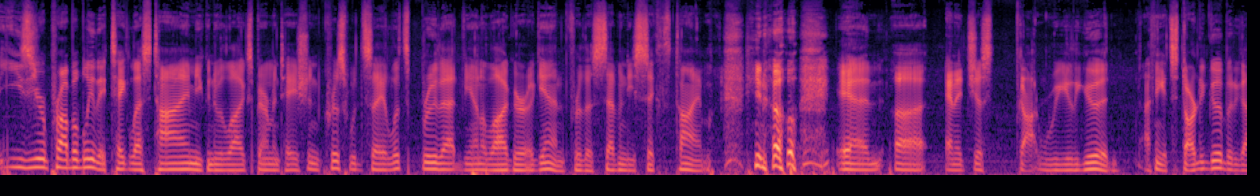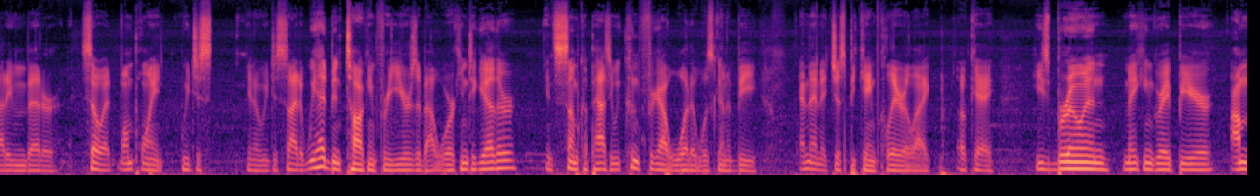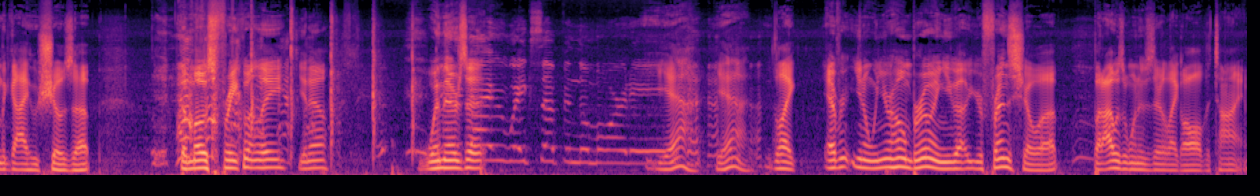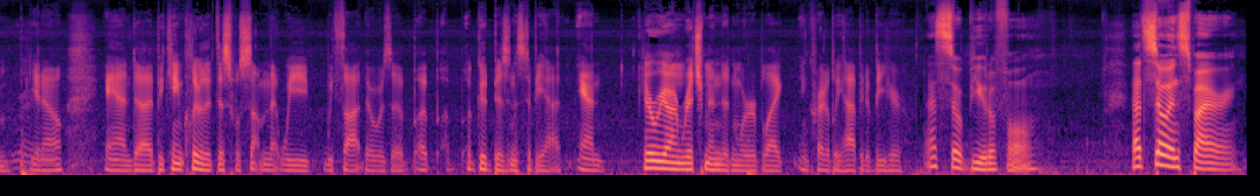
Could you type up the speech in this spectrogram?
easier probably. They take less time. You can do a lot of experimentation. Chris would say, "Let's brew that Vienna lager again for the 76th time," you know, and uh, and it just got really good. I think it started good, but it got even better. So at one point, we just, you know, we decided we had been talking for years about working together in some capacity. We couldn't figure out what it was going to be, and then it just became clear, like, okay, he's brewing, making great beer. I'm the guy who shows up the most frequently, you know. When there's the a who wakes up in the morning. Yeah, yeah. Like every, you know, when you're home brewing, you got your friends show up, but I was the one who was there like all the time, right. you know and uh, it became clear that this was something that we, we thought there was a, a, a good business to be had. And here we are in Richmond, and we're like incredibly happy to be here. That's so beautiful. That's so inspiring.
